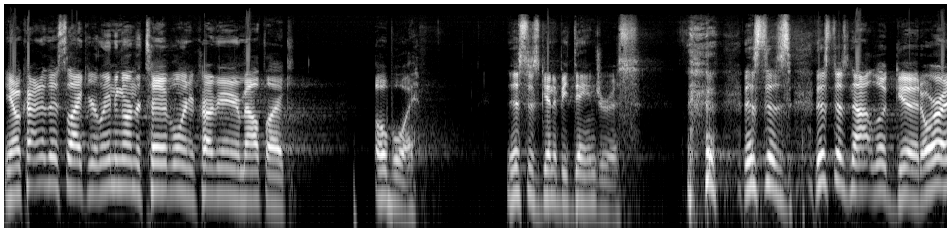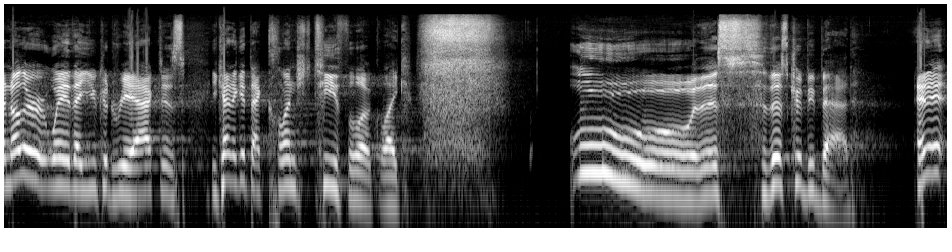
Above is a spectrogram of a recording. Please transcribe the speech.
You know, kind of this like you're leaning on the table and you're covering your mouth, like, oh boy, this is going to be dangerous. this, does, this does not look good. Or another way that you could react is you kind of get that clenched teeth look like, ooh, this, this could be bad. And it,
